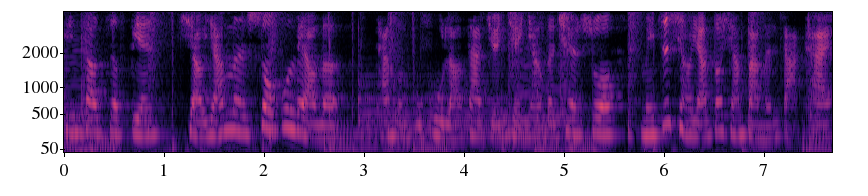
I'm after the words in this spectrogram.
听到这边，小羊们受不了了，他们不顾老大卷卷羊的劝说，每只小羊都想把门打开。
